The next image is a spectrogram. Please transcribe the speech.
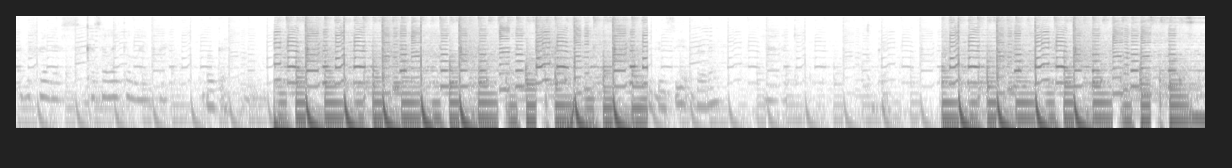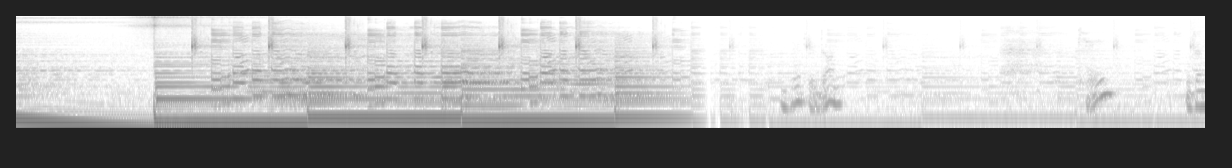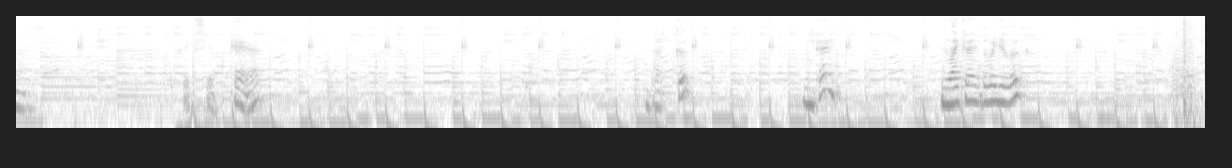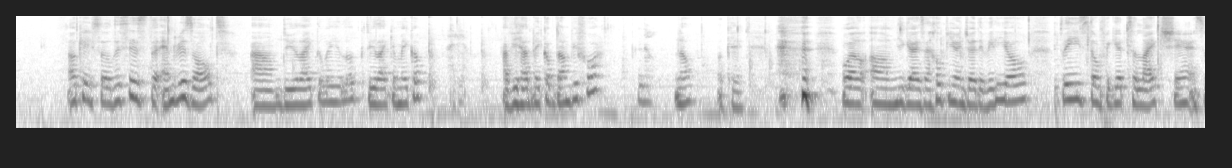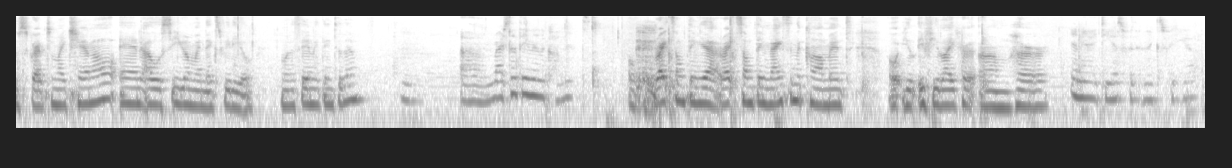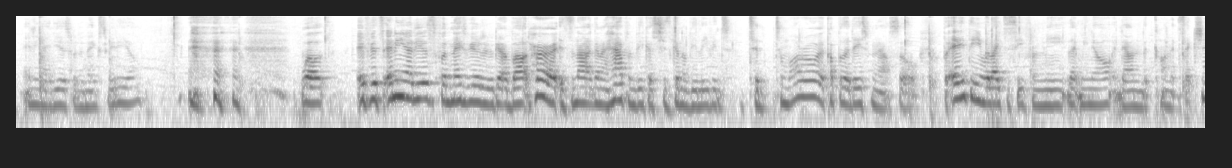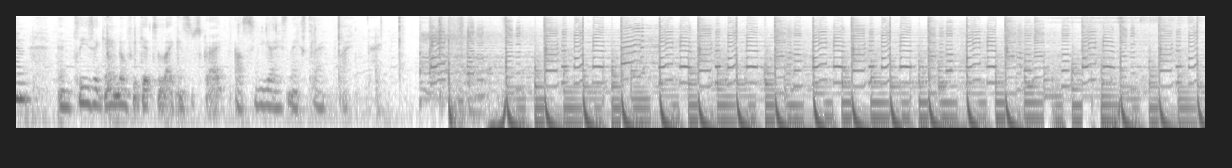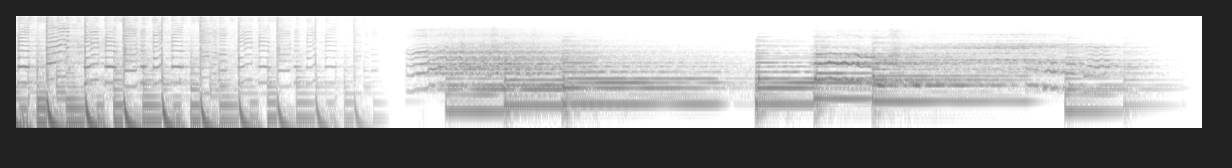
I prefer this because I like the light part. Okay. I'm gonna fix your hair. That good? Okay. You like the way you look? Okay, so this is the end result. Um, do you like the way you look? Do you like your makeup? I do. Have you had makeup done before? No. No? Okay. well, um, you guys, I hope you enjoyed the video. Please don't forget to like, share, and subscribe to my channel. And I will see you on my next video. You want to say anything to them? Um, write something in the comments. Oh, write something. Yeah, write something nice in the comment. Or you, if you like her, um, her Any ideas for the next video? Any ideas for the next video? well, if it's any ideas for the next video about her, it's not gonna happen because she's gonna be leaving tomorrow, a couple of days from now. So, but anything you would like to see from me, let me know down in the comment section. And please, again, don't forget to like and subscribe. I'll see you guys next time. Bye.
